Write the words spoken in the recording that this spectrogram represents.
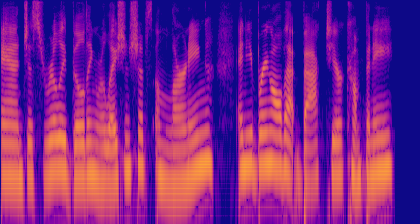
and just really building relationships and learning. And you bring all that back to your company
